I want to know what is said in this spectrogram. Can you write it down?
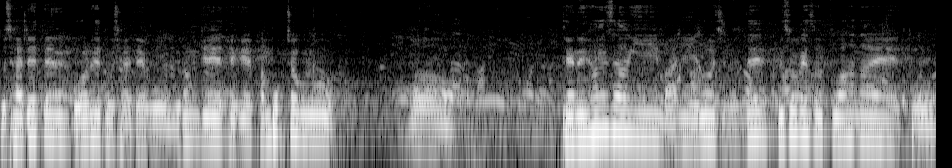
또 잘 될 때는 뭘 해도 잘 되고 이런 게 되게 반복적으로 어, 되는 현상이 많이 이루어지는데 그 속에서 또 하나의 또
